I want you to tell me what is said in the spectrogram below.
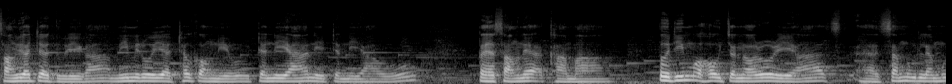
ဆောင်ရွက်တဲ့သူတွေကမိမိတို့ရဲ့ထုတ်ကောင်တွေကိုတနေရာကနေတနေရာကိုပယ်ဆောင်တဲ့အခါမှာတူဒီမဟုတ်ကျွန်တော်တို့တွေကစက်မှုလက်မှု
